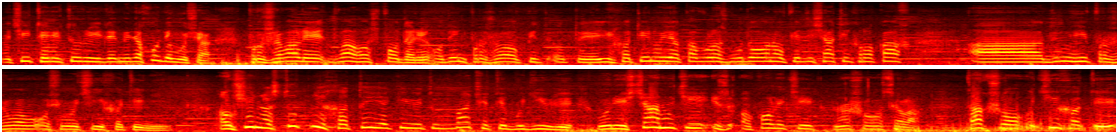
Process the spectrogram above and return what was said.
На цій території, де ми знаходимося, проживали два господарі. Один проживав під от, їхотиною, яка була збудована в 50-х роках а другий проживав ось у цій хатині. А всі наступні хати, які ви тут бачите, будівлі, вони стягнуті із околиці нашого села. Так що оці хати,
